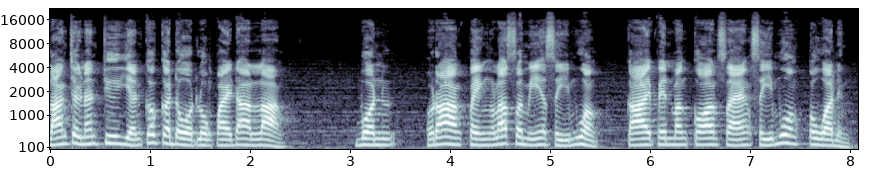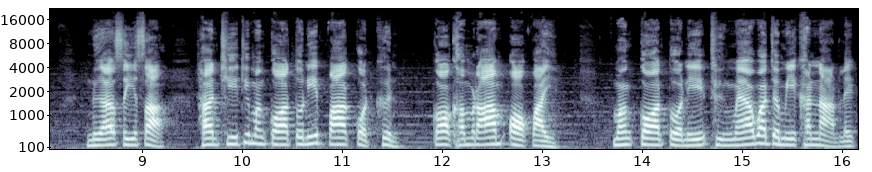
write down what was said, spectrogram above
หลังจากนั้นจือเหยียนก็กระโดดลงไปด้านล่าง บนร่างเป่งรัศมีสีม่วง กลายเป็นมังกรแสงสีม่วงตัวหนึ่ง เหนือศีรษะ ทันทีที่มังกรตัวนี้ปรากฏขึ้น ก็คำรามออกไป มังกรตัวนี้ถึงแม้ว่าจะมีขนาดเล็ก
